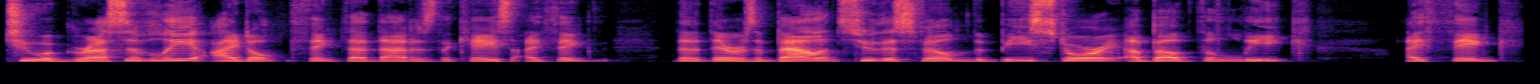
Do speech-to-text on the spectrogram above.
too aggressively, I don't think that that is the case. I think that there is a balance to this film. The B story about the leak, I think,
